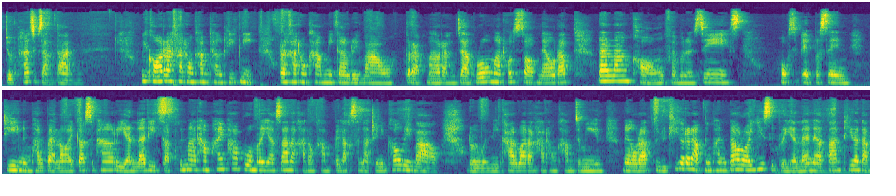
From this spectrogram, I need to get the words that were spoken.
1,070.53 ตัน วิเคราะห์ราคาทองคำทางเทคนิค ราคาทองคำมีการรีบาวกลับมาหลังจากร่วงมาทดสอบแนวรับด้านล่างของ Fibonacci 61%ที่ 1,895 เหรียญ และดีดกลับขึ้นมาทำให้ภาพรวมระยะสั้นราคาทองคำเป็นลักษณะ Technical Rebound โดยวันนี้คาดว่าราคาทองคำจะมีแนวรับอยู่ที่ระดับ 1,920 เหรียญ และแนวต้านที่ระดับ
